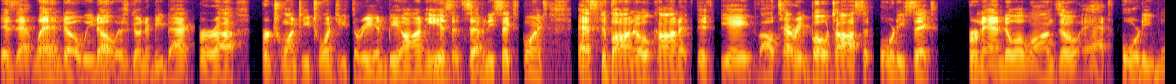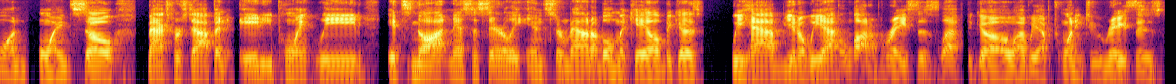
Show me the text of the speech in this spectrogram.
Is that Lando we know is going to be back for uh, for 2023 and beyond. He is at 76 points. Esteban Ocon at 58, Valtteri Bottas at 46, Fernando Alonso at 41 points. So Max Verstappen, 80 point lead. It's not necessarily insurmountable, Mikhail, because we have, you know, we have a lot of races left to go. Uh, we have 22 races,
